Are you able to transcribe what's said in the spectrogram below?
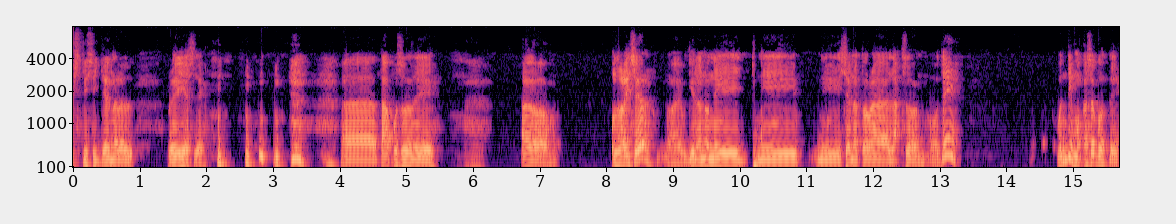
60 si General Reyes eh. uh, tapos nun eh, uh, all right sir, uh, ginano ni, ni, ni Senator Lacson, o de, hindi makasagot eh.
